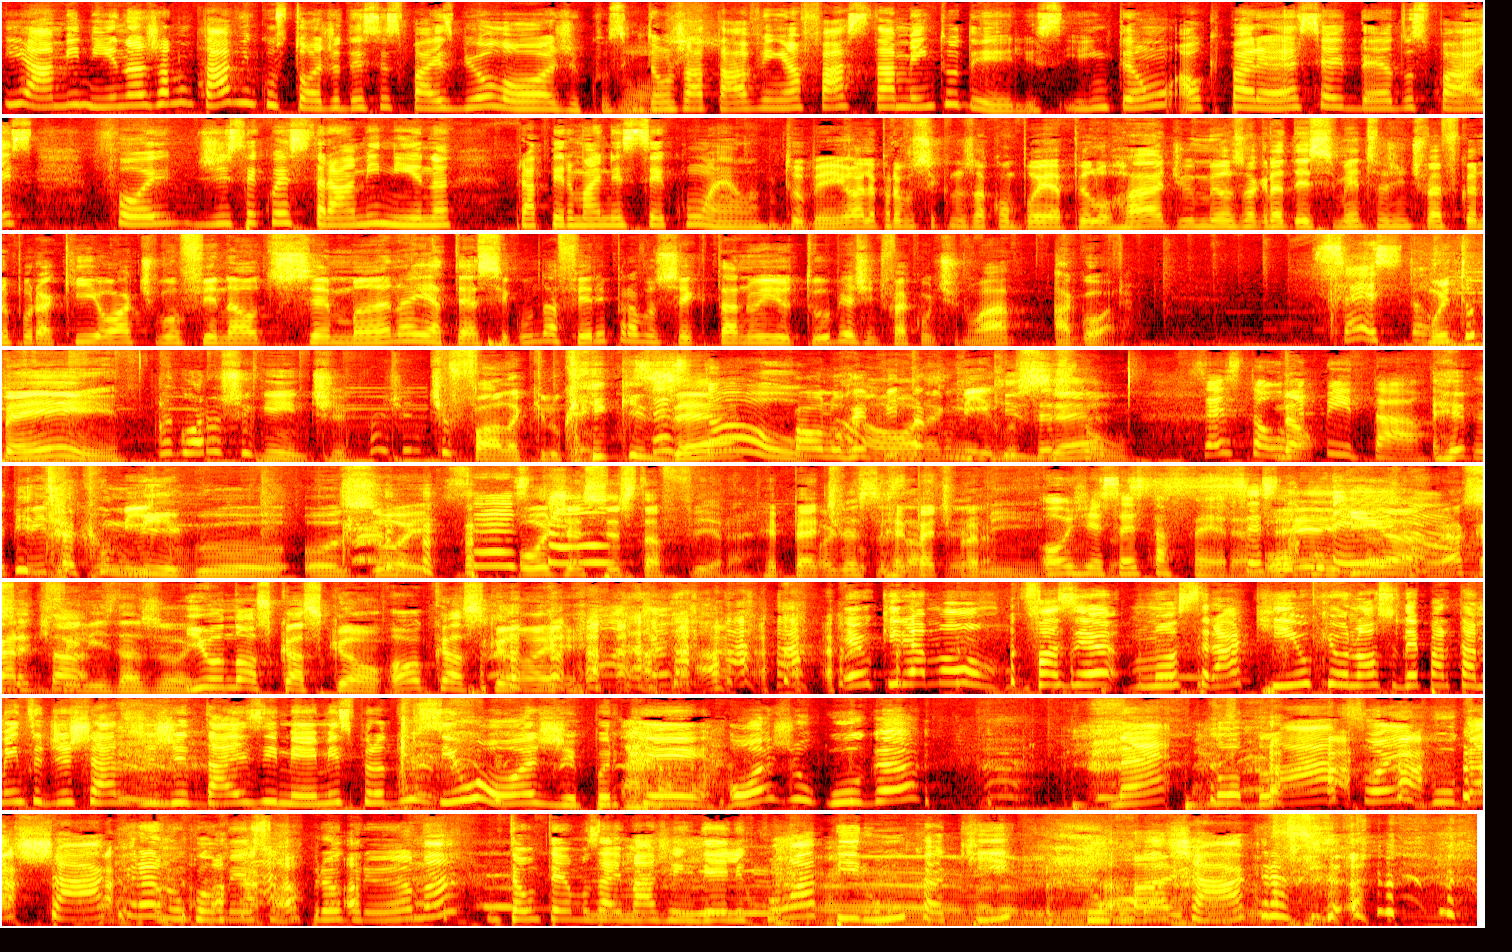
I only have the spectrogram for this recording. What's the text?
e a menina já não estava em custódia desses pais biológicos, Nossa. então já estava em afastamento deles. E então, ao que parece, a ideia dos pais foi de sequestrar a menina para permanecer com ela. Muito bem, olha para você que nos acompanha pelo rádio, meus agradecimentos. A gente vai ficando por aqui. Ótimo final de semana e até segunda-feira. E para você que está no YouTube, a gente vai continuar agora. Sextou. Muito bem. Agora é o seguinte, a gente fala aquilo que quiser. Sextou. Paulo, repita comigo. Quiser. Sextou. Sextou, Não. repita. Repita, Repita comigo, ô Zoe. Sextou. Hoje é sexta-feira. Repete, Hoje é sexta-feira. repete para mim. Hoje é sexta-feira. Ô, É a cara de feliz da Zoe. E o nosso Cascão? Olha o Cascão aí. Eu queria mo- fazer, mostrar aqui o que o nosso departamento de charts digitais e memes produziu hoje, porque hoje o Guga, né, Noblar foi Guga Chakra no começo do programa. Então temos a imagem dele com a peruca aqui do Guga Chakra.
